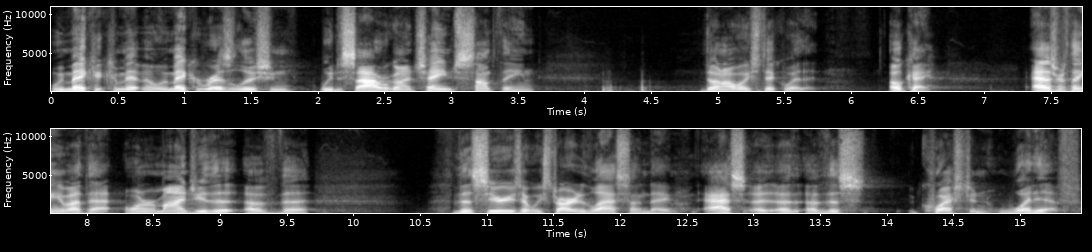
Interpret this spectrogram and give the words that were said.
We make a commitment, we make a resolution, we decide we're going to change something, don't always stick with it. Okay, as we're thinking about that, I want to remind you that of the, the series that we started last Sunday, ask, uh, uh, of this question, what if?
